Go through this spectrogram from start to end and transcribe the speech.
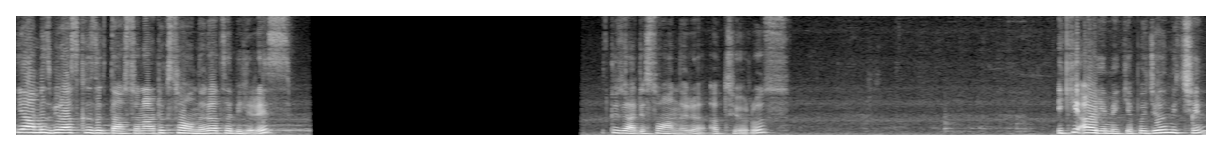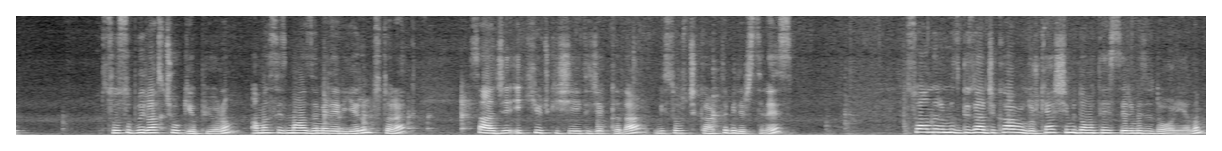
Yağımız biraz kızdıktan sonra artık soğanları atabiliriz. Güzelce soğanları atıyoruz. İki ay yemek yapacağım için sosu biraz çok yapıyorum ama siz malzemeleri yarım tutarak sadece 2-3 kişiye yetecek kadar bir sos çıkartabilirsiniz. Soğanlarımız güzelce kavrulurken şimdi domateslerimizi doğrayalım.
